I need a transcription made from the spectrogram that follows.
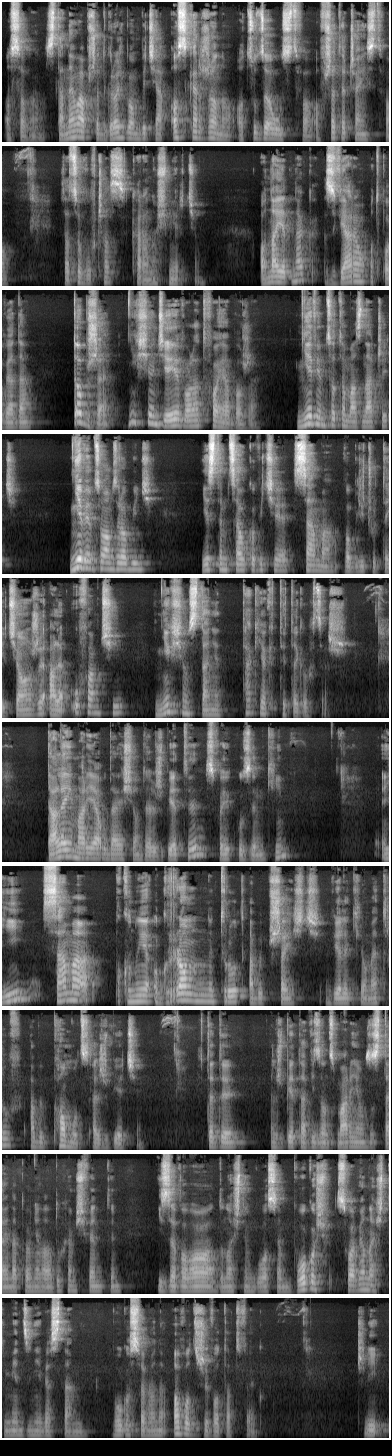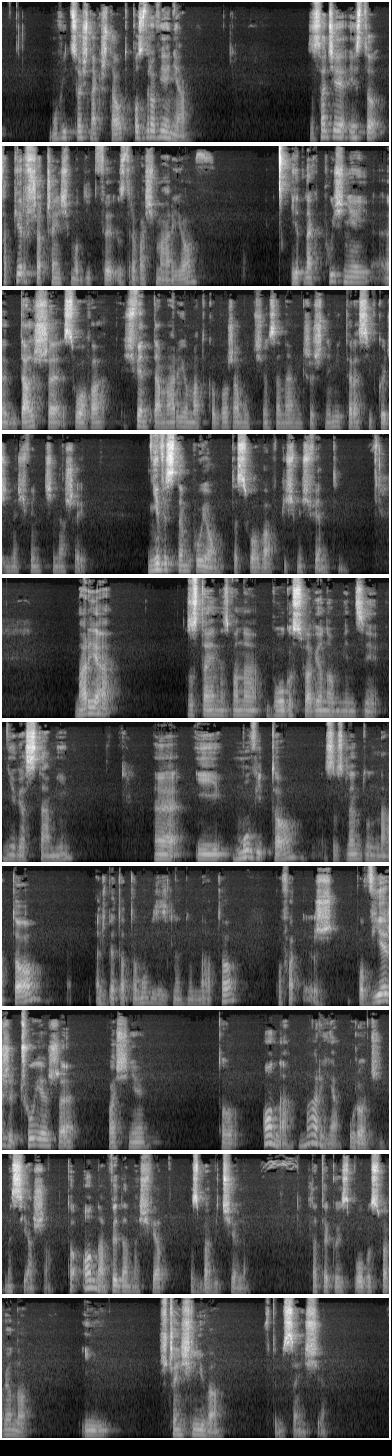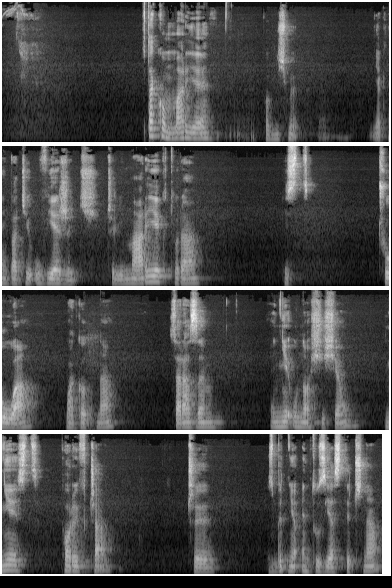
osobę. Stanęła przed groźbą bycia oskarżoną o cudzołóstwo, o wszeteczeństwo, za co wówczas karano śmiercią. Ona jednak z wiarą odpowiada: Dobrze, niech się dzieje wola Twoja, Boże. Nie wiem, co to ma znaczyć, nie wiem, co mam zrobić. Jestem całkowicie sama w obliczu tej ciąży, ale ufam Ci niech się stanie tak, jak Ty tego chcesz. Dalej Maria udaje się do Elżbiety, swojej kuzynki, i sama pokonuje ogromny trud, aby przejść wiele kilometrów, aby pomóc Elżbiecie. Wtedy Elżbieta, widząc Marię, zostaje napełniona Duchem Świętym i zawołała donośnym głosem: Błogosławionaś Ty między niewiastami, błogosławiony owoc żywota Twego. Czyli mówi coś na kształt pozdrowienia. W zasadzie jest to ta pierwsza część modlitwy Zdrowaś Mario, jednak później e, dalsze słowa Święta Mario, Matko Boża, módl się za nami grzesznymi, teraz i w godzinę święci naszej. Nie występują te słowa w Piśmie Świętym. Maria zostaje nazwana błogosławioną między niewiastami i mówi to ze względu na to, Elżbieta to mówi ze względu na to, po wierzy czuje, że właśnie to ona, Maria, urodzi Mesjasza. To ona wyda na świat Zbawiciela. Dlatego jest błogosławiona i szczęśliwa w tym sensie. W taką Marię powinniśmy jak najbardziej uwierzyć, czyli Marię, która jest czuła, łagodna, zarazem nie unosi się, nie jest porywcza czy zbytnio entuzjastyczna.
